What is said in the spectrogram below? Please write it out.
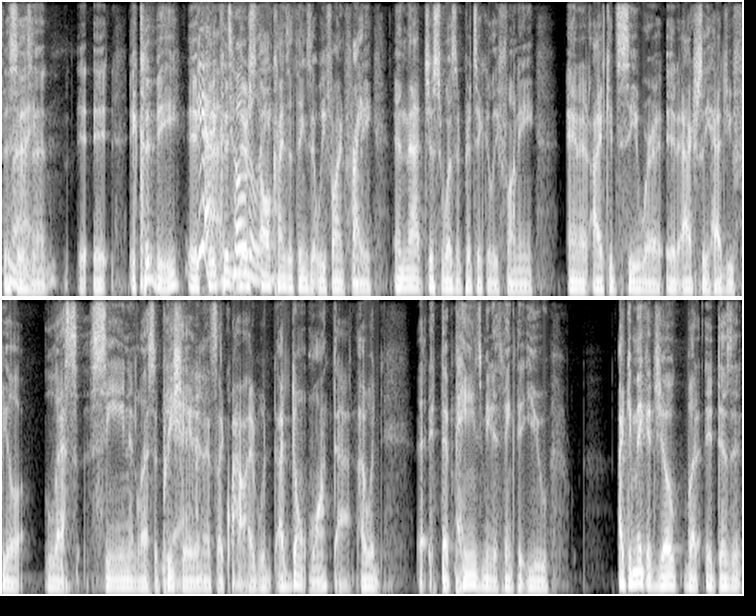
This Right. isn't. It, it it could be. It, Yeah, it could. There's all kinds of things that we find funny, Right. and that just wasn't particularly funny. And it, I could see where it actually had you feel less seen and less appreciated. And it's like, wow, I would. I don't want that. I would. That, that pains me to think that you. I can make a joke, but it doesn't.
